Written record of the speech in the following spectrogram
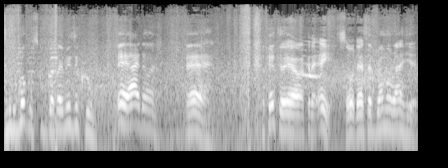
To go to school because of music room. Hey, I don't. Yeah. Okay, so yeah, okay, hey, so there's a drummer right here.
